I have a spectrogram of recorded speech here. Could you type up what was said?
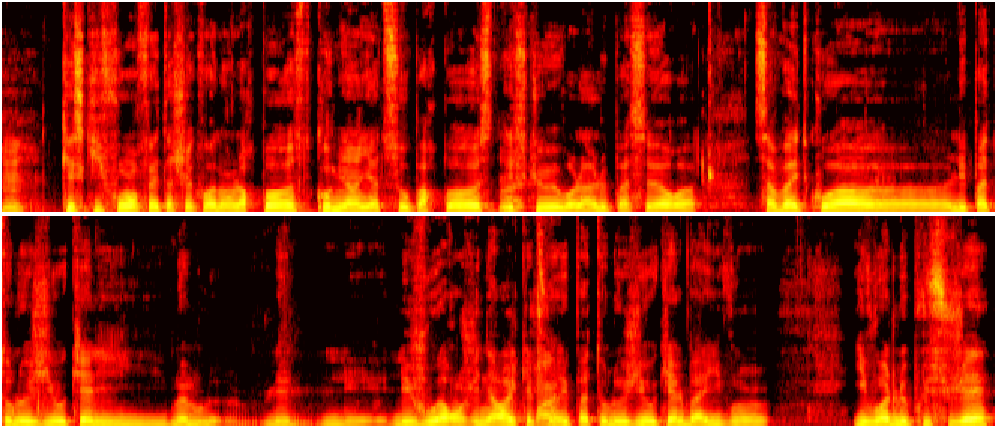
mm. qu'est-ce qu'ils font en fait à chaque fois dans leur poste, combien il y a de sauts par poste, est-ce que voilà le passeur, euh, ça va être quoi les pathologies auxquelles ils, même le, les, les, les, joueurs en général, quelles sont les pathologies auxquelles bah, ils vont ils vont être le plus sujet.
